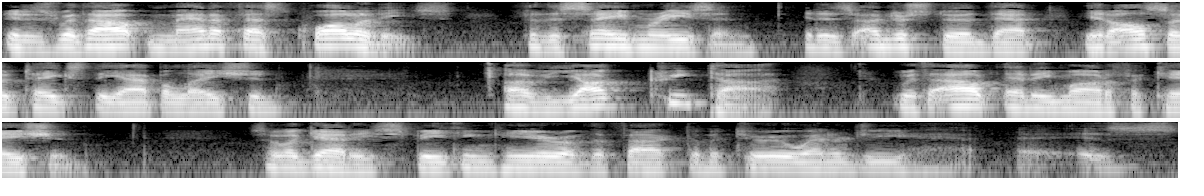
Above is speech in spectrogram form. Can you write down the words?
it is without manifest qualities. For the same reason, it is understood that it also takes the appellation avyakrita without any modification. So again, he's speaking here of the fact the material energy is,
